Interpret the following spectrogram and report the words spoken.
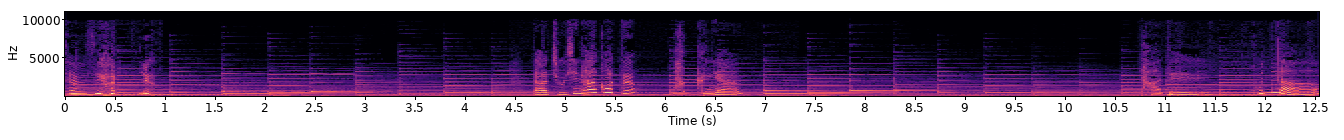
잠시만요. 나 조심하거든? 확 그냥. 다들 혼나.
